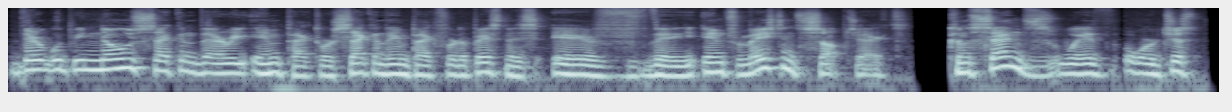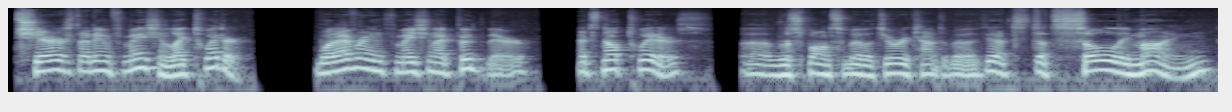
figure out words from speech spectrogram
There would be no secondary impact or second impact for the business if the information subject consents with or just shares that information, like Twitter. Whatever information I put there, it's not Twitter's uh, responsibility or accountability. That's that's solely mine.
